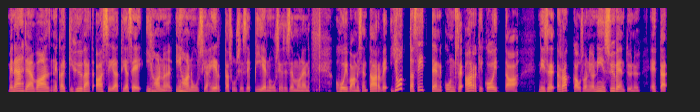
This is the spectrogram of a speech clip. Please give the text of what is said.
me nähdään vaan ne kaikki hyvät asiat ja se ihan, ihanuus ja herttaisuus ja se pienuus ja se semmoinen hoivaamisen tarve, jotta sitten kun se arki koittaa, niin se rakkaus on jo niin syventynyt, että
